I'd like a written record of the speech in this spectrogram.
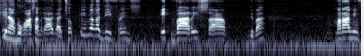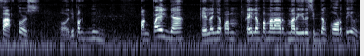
kinabukasan kagad. So, may mga difference. It varies sa, di ba? Maraming factors. O, di pag pag-file niya, kailan niya pa, kailan pa marireceive ng korte yun?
